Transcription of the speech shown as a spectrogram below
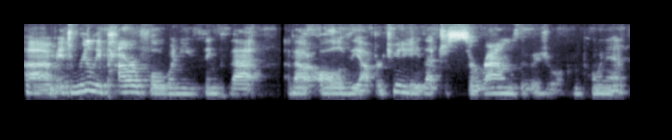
Um, it's really powerful when you think that about all of the opportunity that just surrounds the visual component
